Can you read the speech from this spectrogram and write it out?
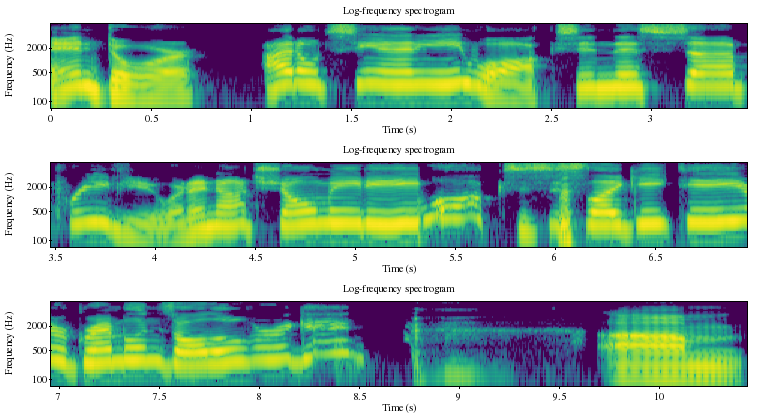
Andor I don't see any Ewoks in this uh, preview. Are they not showing me the Ewoks? Is this like ET or Gremlins all over again? Um,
